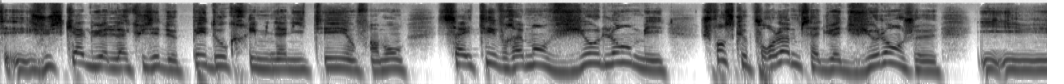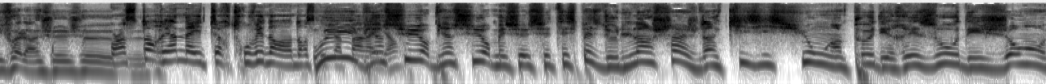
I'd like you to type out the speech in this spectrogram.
jusqu'à lui l'accuser de pédocriminalité. Enfin bon, ça a été vraiment violent, mais je pense que pour l'homme ça a dû être violent. Je, il- il- voilà, je, je Pour l'instant, rien n'a été retrouvé dans, dans cet oui, appareil. bien hein. sûr, bien sûr, mais ce- cette espèce de lynchage, d'inquisition un peu des réseaux, des gens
